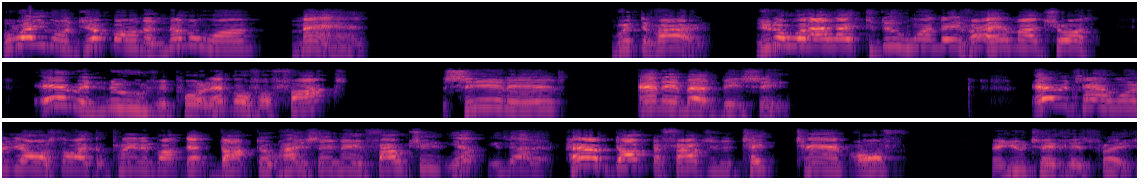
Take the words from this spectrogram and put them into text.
But why are you gonna jump on the number one man with the virus. You know what I like to do one day if I had my choice? Every news reporter, that go for Fox, CNN, and MSNBC. Every time one of y'all started complaining about that doctor, how you say his name, Fauci, Yep, you got it. have Dr. Fauci to take time off and you take his place.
